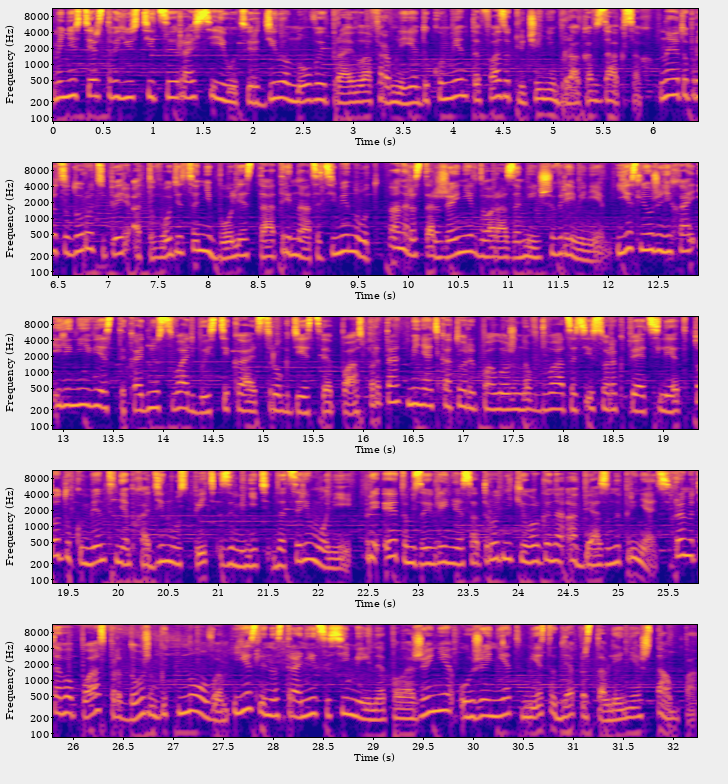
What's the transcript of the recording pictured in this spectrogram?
Министерство юстиции России утвердило новые правила оформления документов о заключении брака в ЗАГСах. На эту процедуру теперь отводится не более 113 минут, а на расторжении в два раза меньше времени. Если у жениха или невесты ко дню свадьбы истекает срок действия паспорта, менять который положено в 20 и 45 лет, то документ необходимо успеть заменить до церемонии. При этом заявление сотрудники органа обязаны принять. Кроме того, паспорт должен быть новым, если на странице «Семейное положение» уже нет места для проставления штампа.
